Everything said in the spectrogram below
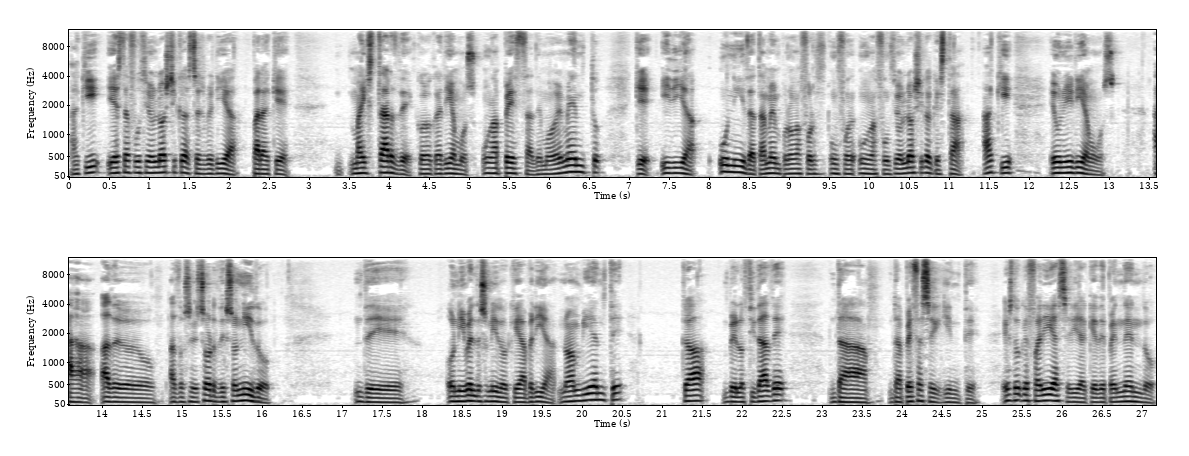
aquí, e esta función lóxica serviría para que máis tarde colocaríamos unha peza de movimento que iría unida tamén por unha, un, unha función lóxica que está aquí e uniríamos a, a, do, a do sensor de sonido de o nivel de sonido que habría no ambiente ca velocidade da, da peza seguinte. Isto que faría sería que dependendo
